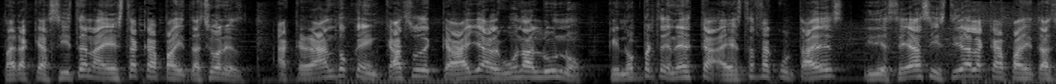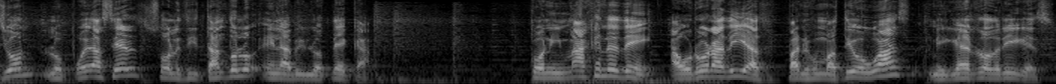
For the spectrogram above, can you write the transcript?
para que asistan a estas capacitaciones, aclarando que en caso de que haya algún alumno que no pertenezca a estas facultades y desea asistir a la capacitación, lo puede hacer solicitándolo en la biblioteca. Con imágenes de Aurora Díaz para Informativo UAS, Miguel Rodríguez.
